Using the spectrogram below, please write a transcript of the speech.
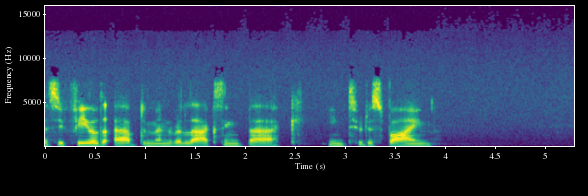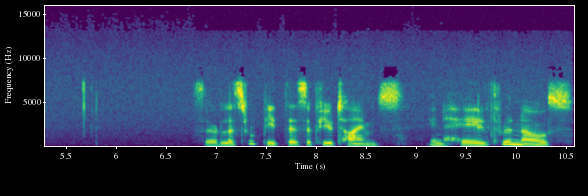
as you feel the abdomen relaxing back into the spine. So let's repeat this a few times. Inhale through the nose.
